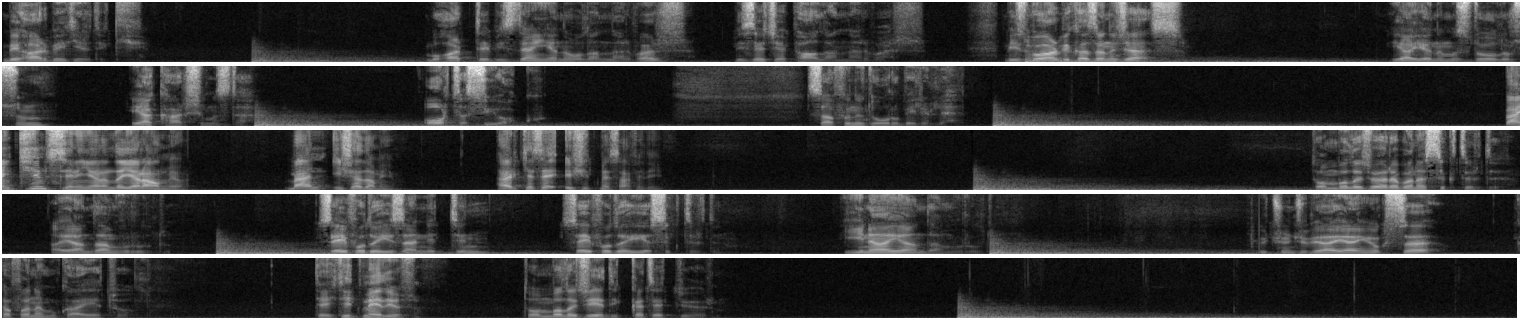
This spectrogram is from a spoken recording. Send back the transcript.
Bir harbe girdik. Bu harpte bizden yana olanlar var, bize cephe alanlar var. Biz bu harbi kazanacağız. Ya yanımızda olursun, ya karşımızda. Ortası yok. Safını doğru belirle. Ben kimsenin yanında yer almıyorum. Ben iş adamıyım. Herkese eşit mesafedeyim. Tombalacı arabana sıktırdı. Ayağından vuruldun. Seyfo dayı zannettin, Seyfo dayıya sıktırdın. Yine ayağından vuruldun. Üçüncü bir ayağın yoksa kafana mukayyet ol. Tehdit mi ediyorsun? Tombalacıya dikkat et diyorum.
